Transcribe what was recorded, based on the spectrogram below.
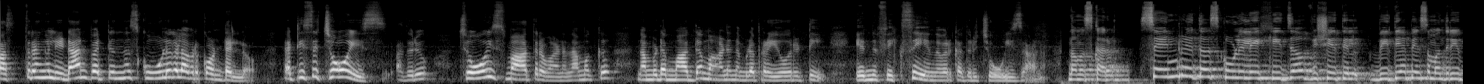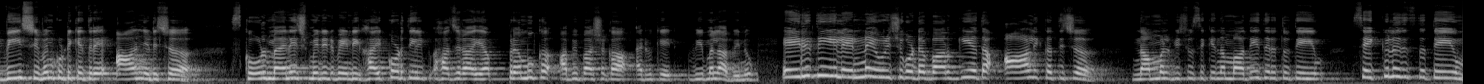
വസ്ത്രങ്ങൾ ഇടാൻ പറ്റുന്ന സ്കൂളുകൾ അവർക്കുണ്ടല്ലോ. ദാറ്റ് ഈസ് എ ചോയ്സ് അതൊരു ചോയ്സ് മാത്രമാണ്. നമുക്ക് നമ്മുടെ മതമാണ് നമ്മുടെ പ്രയോറിറ്റി എന്ന് ഫിക്സ് ചെയ്യുന്നവർക്ക് അതൊരു ചോയ്സ് ആണ്. നമസ്കാരം. സെന്റ് റീത്ത സ്കൂളിലെ ഹിജാബ് വിഷയത്തിൽ വിദ്യാഭ്യാസ മന്ത്രി വി ശിവൻകുട്ടിക്കെതിരെ ആഞ്ഞടിച്ച് സ്കൂൾ മാനേജ്മെന്റിന് വേണ്ടി ഹൈക്കോടതിയിൽ ഹാജരായ പ്രമുഖ അഭിഭാഷക അഡ്വക്കേറ്റ് വിമല ബിനു. എരുതിയിൽ എണ്ണയൊഴിച്ചുകൊണ്ട് വർഗീയത ആളിക്കത്തിച്ച് നമ്മൾ വിശ്വസിക്കുന്ന മതേതരത്വത്തെയും സെക്യുലറിസത്തെയും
